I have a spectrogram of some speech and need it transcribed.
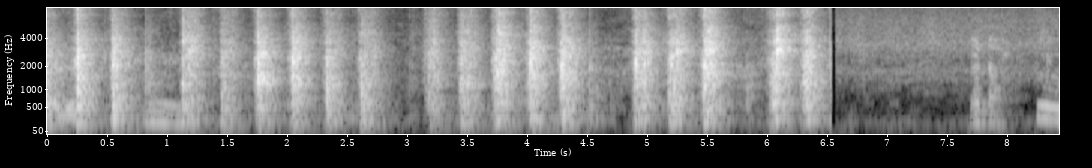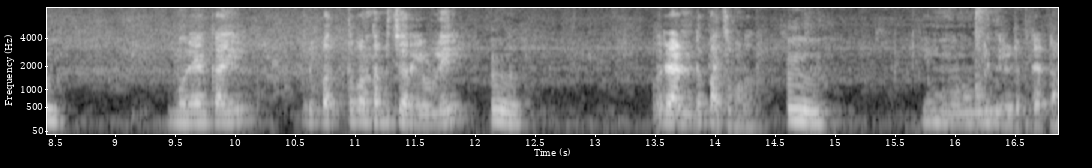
ഇടുക. കേട്ടോ. മുരിങ്ങക്കായ് ഒരു പത്ത് പന്ത്രണ്ട് ചെറിയുള്ളി. ഒരു രണ്ട് പച്ചമുളക്. ഈ മൂന്നും കൂടി ഇതിലിടട്ടെ കേട്ടോ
